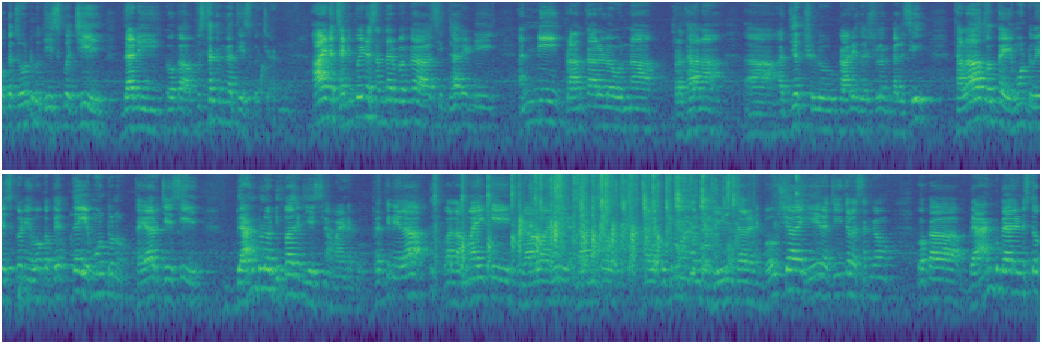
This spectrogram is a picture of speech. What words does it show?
ఒక చోటుకు తీసుకొచ్చి దాన్ని ఒక పుస్తకంగా తీసుకొచ్చాడు. ఆయన చనిపోయిన సందర్భంగా సిద్ధారెడ్డి అన్ని ప్రాంతాలలో ఉన్న ప్రధాన అధ్యక్షులు కార్యదర్శులను కలిసి తలా కొంత అమౌంట్ వేసుకొని ఒక పెద్ద అమౌంట్ను తయారు చేసి బ్యాంకులో డిపాజిట్ చేసినాం ఆయనకు. ప్రతి నెల వాళ్ళ అమ్మాయికి రావాలి దాంతో వాళ్ళ కుటుంబం కొంత జీవించాలని. బహుశా ఏ రచయితల సంఘం ఒక బ్యాంక్ బ్యాలెన్స్తో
